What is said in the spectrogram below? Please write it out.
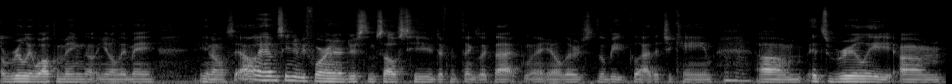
are really welcoming. You know, they may, you know, say, "Oh, I haven't seen you before," introduce themselves to you, different things like that. You know, there's they'll be glad that you came. Mhm. Um, it's really um,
